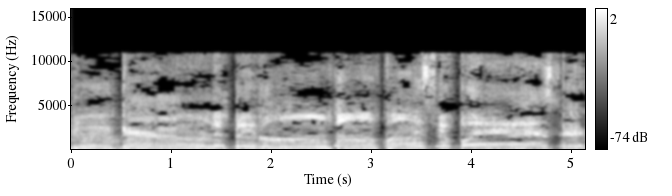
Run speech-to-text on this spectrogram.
fuera, les pregunto, ¿cuál es ser?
